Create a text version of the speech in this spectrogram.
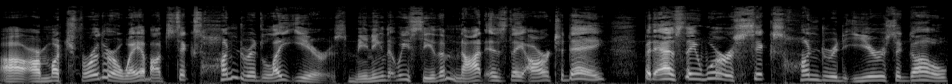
uh, are much further away, about 600 light years, meaning that we see them not as they are today, but as they were 600 years ago.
